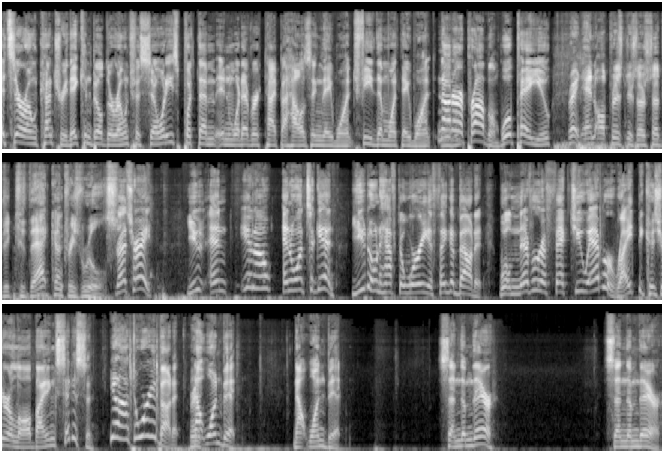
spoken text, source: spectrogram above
it's their own country. They can build their own facilities, put them in whatever type of housing they want, feed them what they want. Not mm-hmm. our problem. We'll pay you. Right. And all prisoners are subject to that country's rules. That's right. You and you know, and once again, you don't have to worry a thing about it. Will never affect you ever, right? Because you're a law-abiding citizen. You don't have to worry about it. Not one bit. Not one bit. Send them there. Send them there.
